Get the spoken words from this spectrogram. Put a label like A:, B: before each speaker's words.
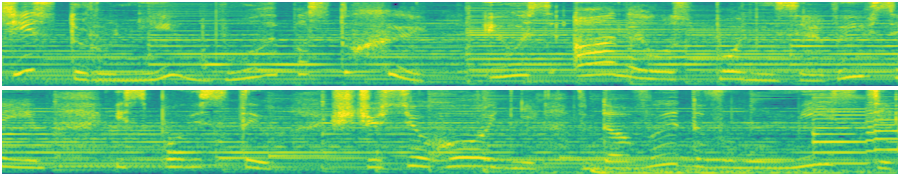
A: тій стороні були пастухи, і ось ангел Господній з'явився їм і сповістив, що сьогодні в Давидовому місті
